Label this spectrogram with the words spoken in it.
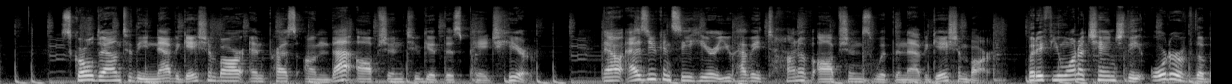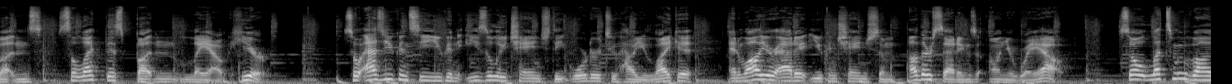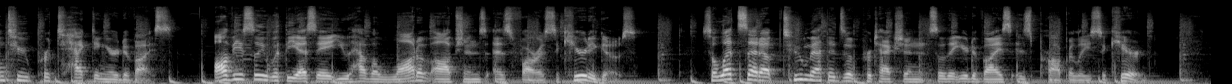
Scroll down to the navigation bar and press on that option to get this page here. Now, as you can see here, you have a ton of options with the navigation bar. But if you want to change the order of the buttons, select this button layout here. So as you can see, you can easily change the order to how you like it, and while you're at it, you can change some other settings on your way out. So let's move on to protecting your device. Obviously with the S8, you have a lot of options as far as security goes. So let's set up two methods of protection so that your device is properly secured.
